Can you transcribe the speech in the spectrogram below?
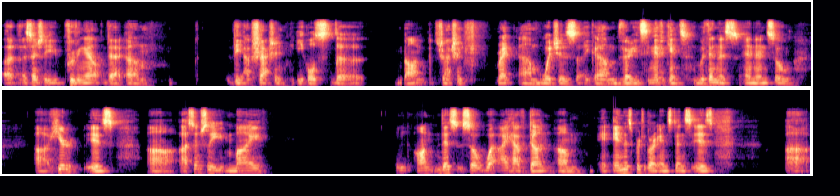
uh, essentially proving out that um, the abstraction equals the non-abstraction, right? Um, which is like um, very significant within this. And then so uh, here is uh, essentially my on this. So what I have done um, in, this particular instance is uh,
